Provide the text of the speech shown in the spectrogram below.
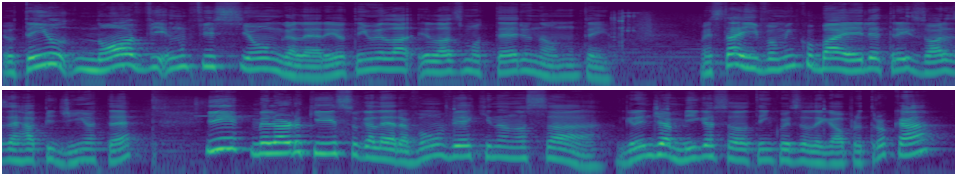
Eu tenho 9 Anficion, galera. Eu tenho Elasmotério, não, não tenho. Mas tá aí, vamos incubar ele, é 3 horas, é rapidinho até. E melhor do que isso, galera, vamos ver aqui na nossa grande amiga se ela tem coisa legal pra trocar.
